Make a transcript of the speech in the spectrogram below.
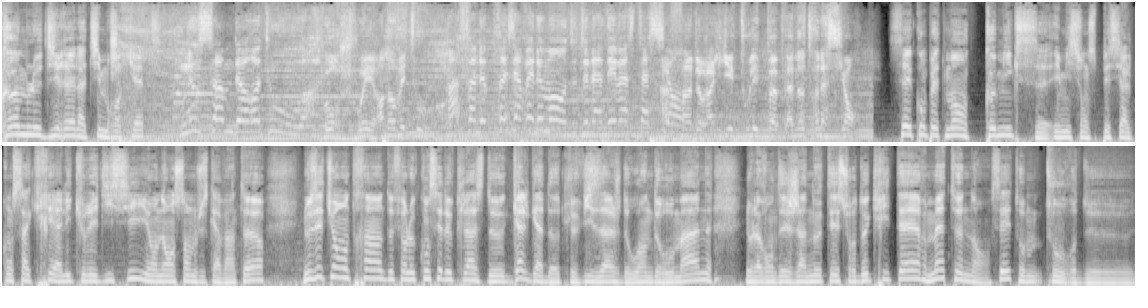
Comme le dirait la Team Rocket, Nous sommes de retour pour jouer en mauvais tour, afin de préserver le monde de la dévastation. afin de rallier tous les peuples à notre nation. C'est complètement comics, émission spéciale consacrée à l'écurie d'ici, et on est ensemble jusqu'à 20h. Nous étions en train de faire le conseil de classe de Gal Gadot, le visage de Wonder Woman. Nous l'avons déjà noté sur deux critères. Maintenant, c'est au tour de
